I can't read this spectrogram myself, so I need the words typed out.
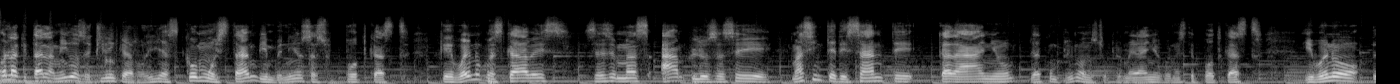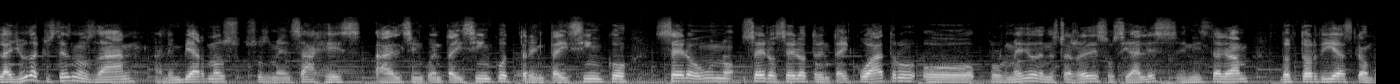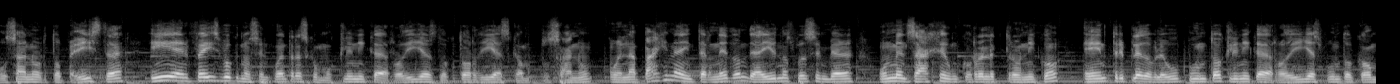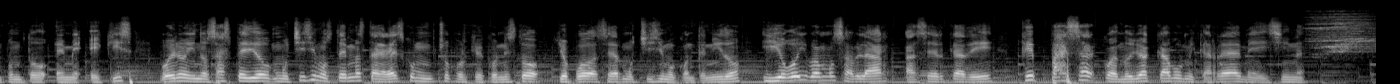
Hola, ¿qué tal amigos de Clínica de Rodillas? ¿Cómo están? Bienvenidos a su podcast, que bueno, pues cada vez se hace más amplio, se hace más interesante cada año. Ya cumplimos nuestro primer año con este podcast. Y bueno, la ayuda que ustedes nos dan al enviarnos sus mensajes al 55 35 01 00 34 o por medio de nuestras redes sociales en Instagram, Doctor Díaz Campuzano Ortopedista y en Facebook nos encuentras como Clínica de Rodillas Doctor Díaz Campuzano o en la página de internet donde ahí nos puedes enviar un mensaje, un correo electrónico en www.clinicaderodillas.com.mx. Bueno, y nos has pedido muchísimos temas, te agradezco mucho porque con esto yo puedo hacer muchísimo contenido y hoy vamos a hablar acerca de qué pasa cuando yo acabo mi carrera de medicina.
